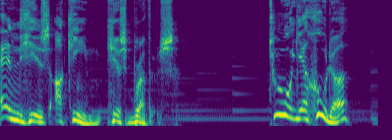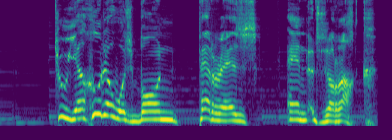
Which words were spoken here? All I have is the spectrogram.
and his Achim, his brothers. To Yehuda, to Yehuda was born Perez and Zerach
